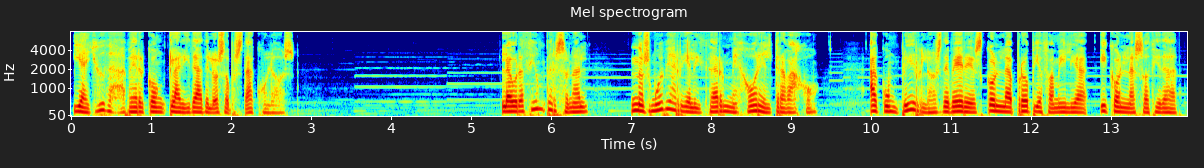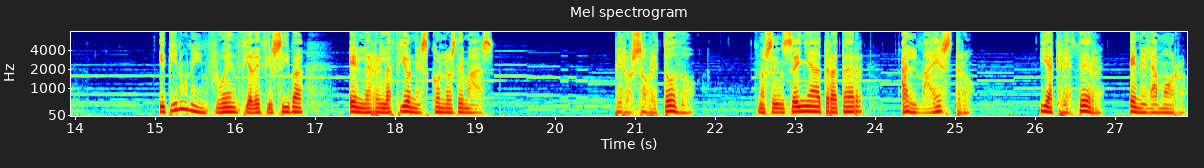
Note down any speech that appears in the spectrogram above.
y ayuda a ver con claridad los obstáculos. La oración personal nos mueve a realizar mejor el trabajo, a cumplir los deberes con la propia familia y con la sociedad, y tiene una influencia decisiva en las relaciones con los demás. Pero sobre todo, nos enseña a tratar al Maestro, y a crecer en el amor.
